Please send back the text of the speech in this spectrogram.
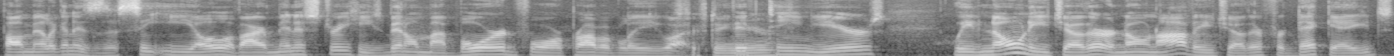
Paul Milligan is the CEO of our ministry. He's been on my board for probably what 15, 15 years. years. We've known each other or known of each other for decades.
